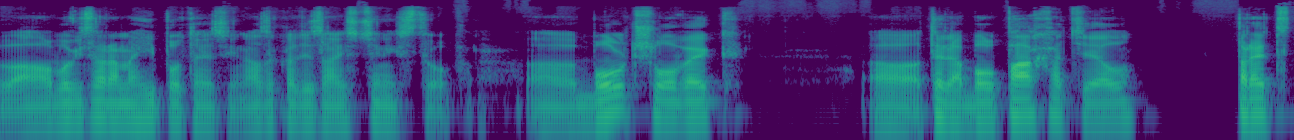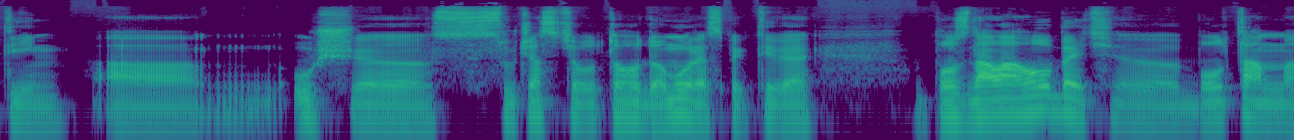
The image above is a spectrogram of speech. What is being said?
alebo vytvárame hypotézy na základe zaistených stôp. Bol človek, teda bol páchateľ predtým už súčasťou toho domu, respektíve Poznala ho obeď? E, bol tam e,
